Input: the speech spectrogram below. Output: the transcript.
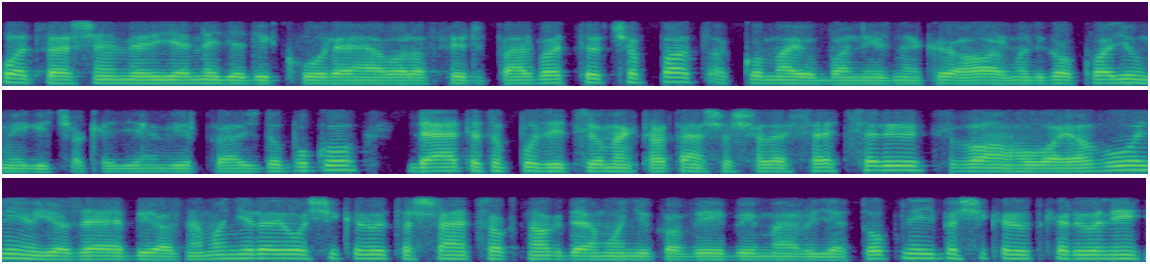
Volt versenyben ilyen negyedik Koreával a férfi párbajtör csapat, akkor már jobban néznek, a harmadikok vagyunk, mégiscsak egy ilyen virtuális dobogó, de hát ez a pozíció megtartása se lesz egyszerű, van hova javulni, ugye az EB az nem annyira jól sikerült a srácoknak, de mondjuk a VB már ugye top 4-be sikerült kerülni.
